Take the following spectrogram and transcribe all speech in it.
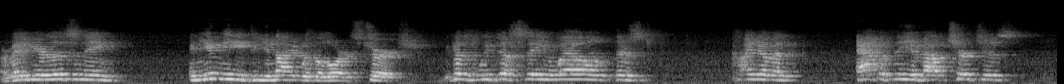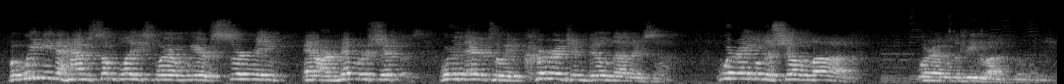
or maybe you're listening, and you need to unite with the Lord's church. Because we've just seen, well, there's kind of an apathy about churches. But we need to have some place where we are serving and our membership we're there to encourage and build others up. We're able to show love. We're able to be loved when we need.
